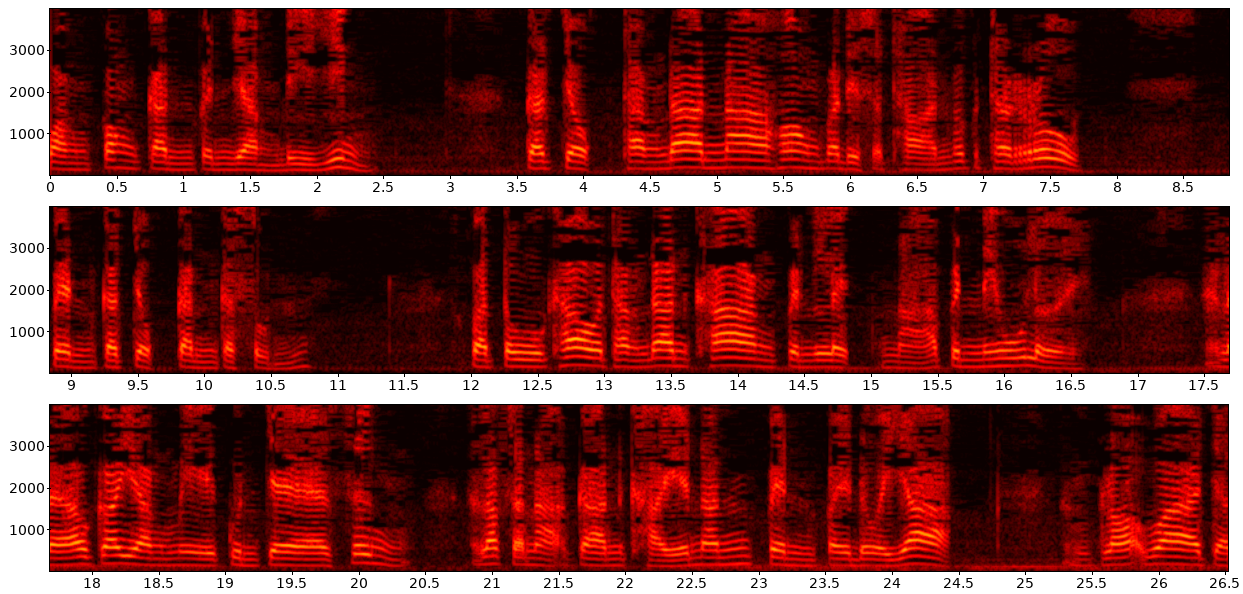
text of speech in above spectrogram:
วังป้องกันเป็นอย่างดียิ่ง กระจกทางด้านหน้าห้องประดิษฐานพระพุทธรูป เป็นกระจกกันกระสุน ประตูเข้าทางด้านข้างเป็นเหล็กหนาเป็นนิ้วเลย แล้วก็ยังมีกุญแจซึ่งลักษณะการไขนั้นเป็นไปโดยยาก เพราะว่าจะ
